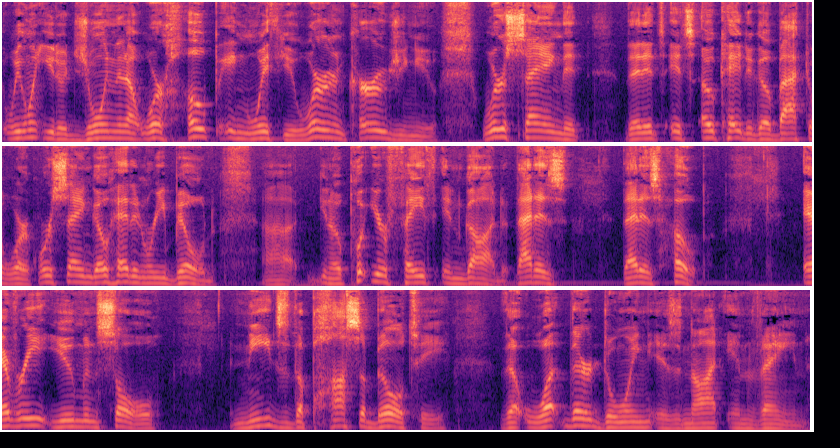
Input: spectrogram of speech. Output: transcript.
we want you to join in. We're hoping with you. We're encouraging you. We're saying that that it's it's okay to go back to work. We're saying go ahead and rebuild. Uh, you know, put your faith in God. That is that is hope. Every human soul needs the possibility that what they're doing is not in vain.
